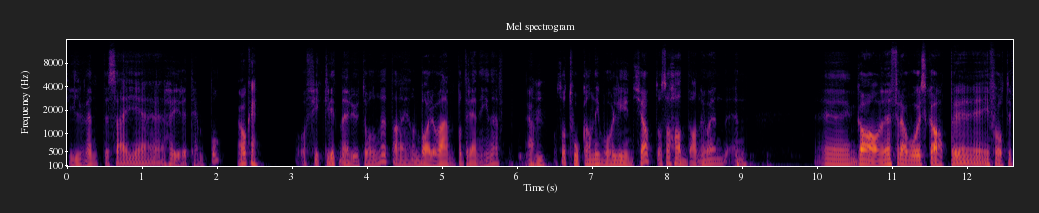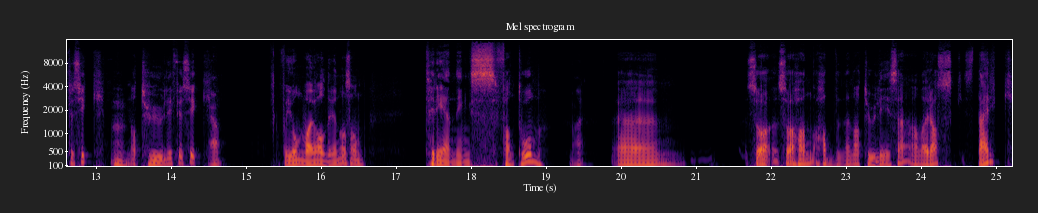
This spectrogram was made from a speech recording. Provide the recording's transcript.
tilvendte seg eh, høyere tempo. Okay. Og fikk litt mer utholdenhet da, gjennom bare å være med på treningene. Ja. Mm. Og så tok han nivået lynkjapt, og så hadde han jo en, en gave fra vår skaper i forhold til fysikk. Mm. Naturlig fysikk. Ja. For Jon var jo aldri noe sånn treningsfantom. Nei. Eh, så, så han hadde det naturlig i seg. Han var rask, sterk,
